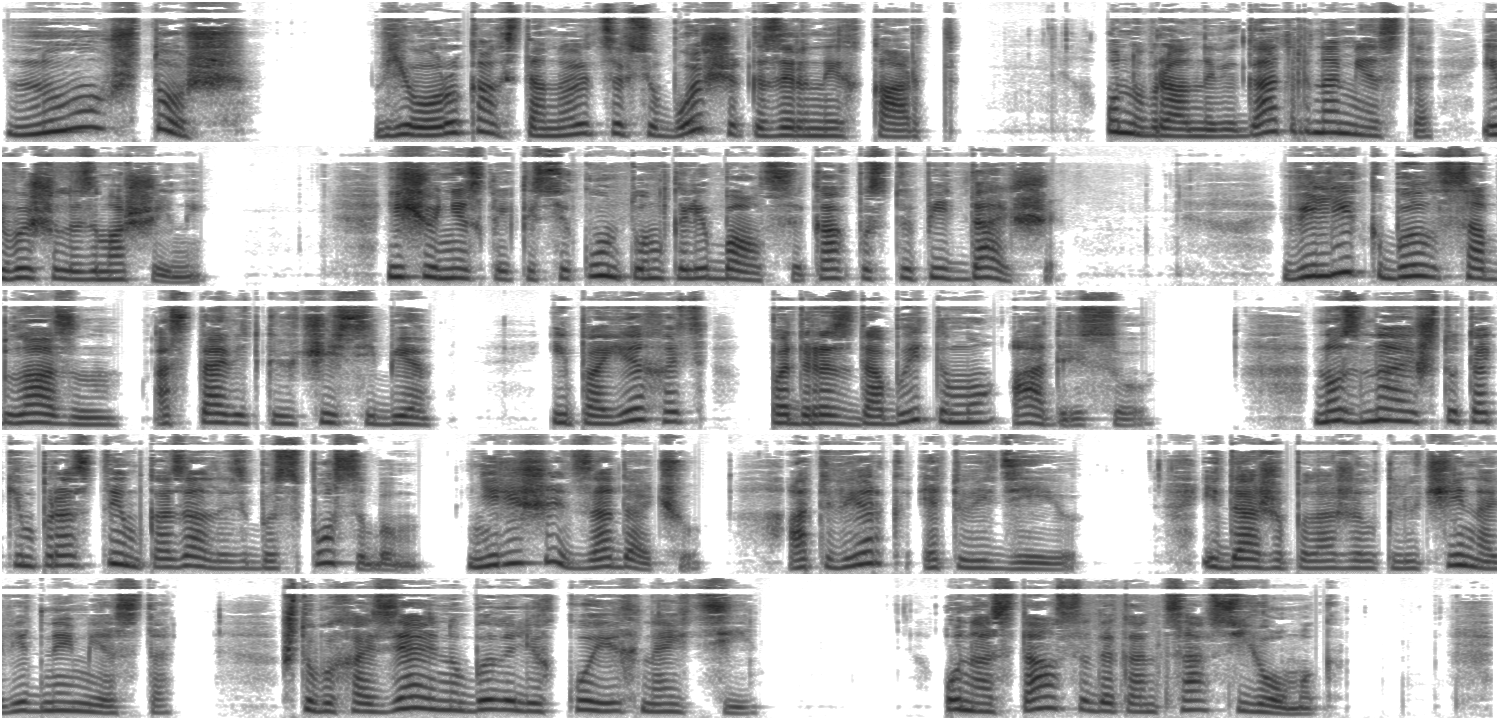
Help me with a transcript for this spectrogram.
Ну что ж, в его руках становится все больше козырных карт. Он убрал навигатор на место и вышел из машины. Еще несколько секунд он колебался, как поступить дальше. Велик был соблазн оставить ключи себе и поехать под раздобытому адресу. Но зная, что таким простым, казалось бы, способом не решить задачу, отверг эту идею и даже положил ключи на видное место, чтобы хозяину было легко их найти. Он остался до конца съемок.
